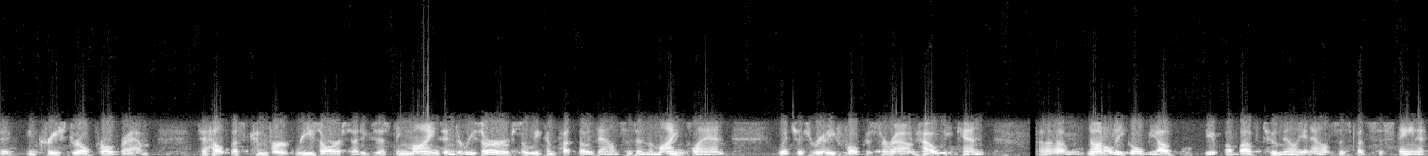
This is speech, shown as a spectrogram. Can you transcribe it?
uh, increased drill program to help us convert resource at existing mines into reserves so we can put those ounces in the mine plan, which is really focused around how we can um, not only go above, above 2 million ounces, but sustain it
